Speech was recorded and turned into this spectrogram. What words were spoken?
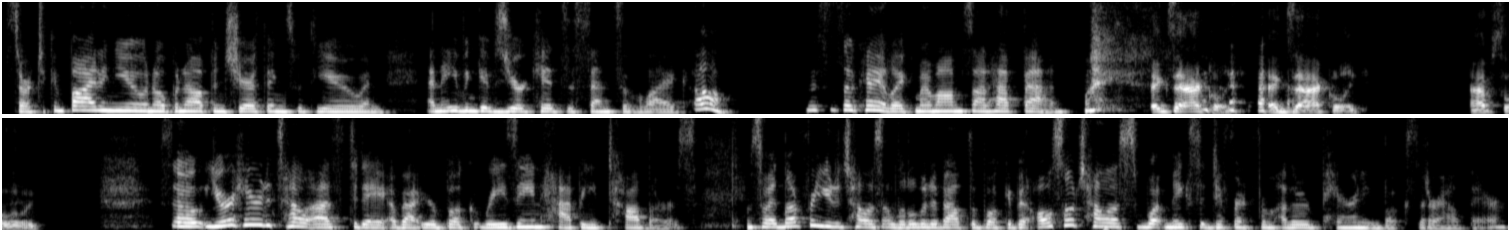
start to confide in you and open up and share things with you and and it even gives your kids a sense of like oh this is okay like my mom's not half bad exactly exactly Absolutely. So, you're here to tell us today about your book, Raising Happy Toddlers. So, I'd love for you to tell us a little bit about the book, but also tell us what makes it different from other parenting books that are out there.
